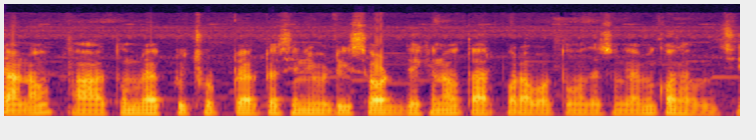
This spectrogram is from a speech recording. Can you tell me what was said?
জানাও। আর তোমরা একটু ছোট্ট একটা সিনেমেটিক শর্ট দেখে নাও, তারপর আবার তোমাদের সঙ্গে আমি কথা বলছি।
